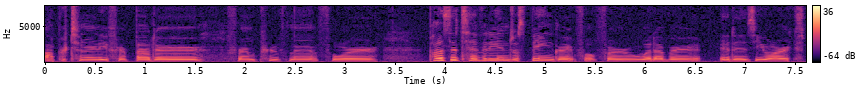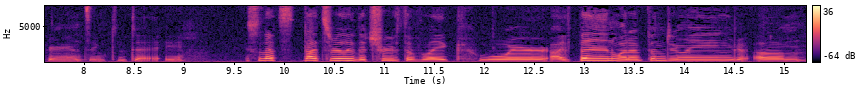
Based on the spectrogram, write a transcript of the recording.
opportunity for better, for improvement, for positivity and just being grateful for whatever it is you are experiencing today. So that's that's really the truth of like where I've been, what I've been doing. Um,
